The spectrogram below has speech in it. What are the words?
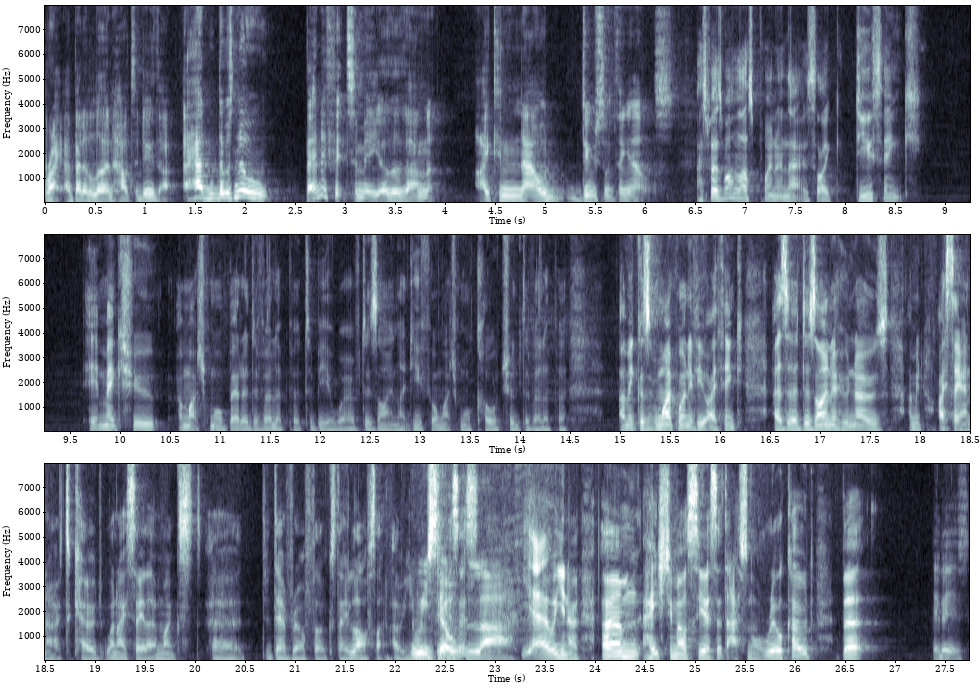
Right, I better learn how to do that. I had, there was no benefit to me other than I can now do something else. I suppose one last point on that is like, do you think it makes you a much more better developer to be aware of design? Like, do you feel much more cultured developer? I mean, because from my point of view, I think as a designer who knows, I mean, I say I know how to code. When I say that amongst uh, DevRel folks, they laugh. It's like, oh, you we know, don't laugh. Yeah, well, you know, um, HTML, CSS, that's not real code, but it is.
